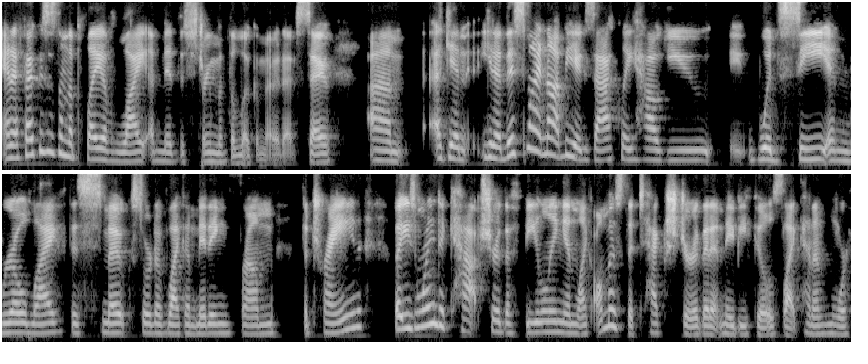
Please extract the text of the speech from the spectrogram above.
and it focuses on the play of light amid the stream of the locomotive. So um, again, you know, this might not be exactly how you would see in real life this smoke sort of like emitting from the train, but he's wanting to capture the feeling and like almost the texture that it maybe feels like kind of more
